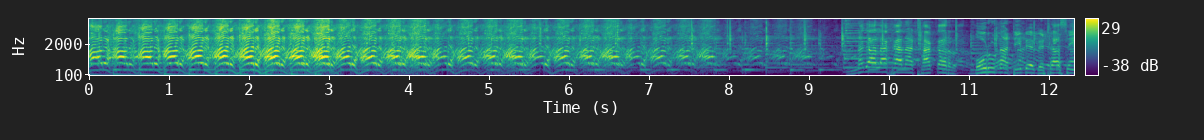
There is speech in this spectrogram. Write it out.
હાર હાર હાર હાર હાર ટીબે બેઠા છે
